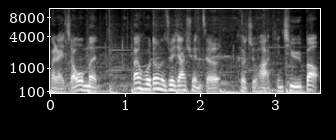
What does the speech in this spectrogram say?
快来找我们！办活动的最佳选择，客制化天气预报。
